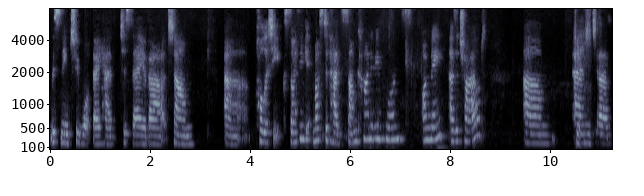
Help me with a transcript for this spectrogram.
listening to what they had to say about um, uh, politics. So I think it must have had some kind of influence on me as a child. Um, and so, um,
